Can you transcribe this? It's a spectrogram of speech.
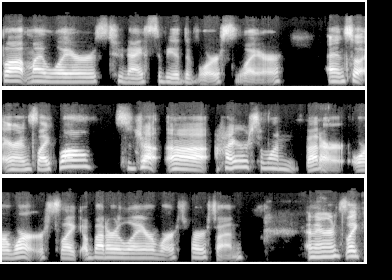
but my lawyer is too nice to be a divorce lawyer. And so Aaron's like, well, suggest uh hire someone better or worse, like a better lawyer, worse person. And Aaron's like,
